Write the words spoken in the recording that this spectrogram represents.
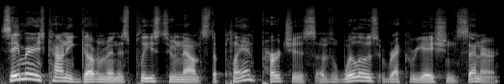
St. Mary's County government is pleased to announce the planned purchase of Willows Recreation Center.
